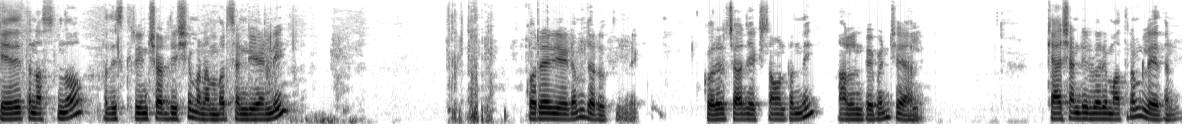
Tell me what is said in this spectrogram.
మీకు ఏదైతే నస్తుందో అది స్క్రీన్ షాట్ తీసి మా నంబర్ సెండ్ చేయండి. కొరియర్ చేయడం జరుగుతుంది. కొరియర్ ఛార్జ్ ఎక్స్ట్రా ఉంటుంది. ఆన్లైన్ పేమెంట్ చేయాలి. క్యాష్ ఆన్ డెలివరీ మాత్రం లేదండి.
